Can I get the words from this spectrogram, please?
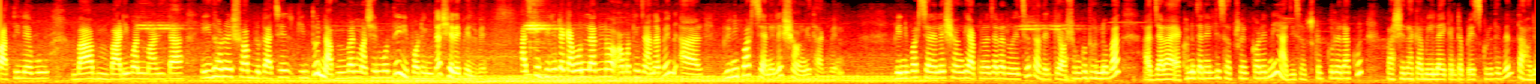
পাতি লেবু বা বাড়িওয়ান মালটা, এই ধরনের সব গাছের কিন্তু নভেম্বর মাসের মধ্যেই রিপোর্টিংটা সেরে ফেলবেন। আজকের ভিডিওটা কেমন লাগল আমাকে জানাবেন আর গ্রিনিপট চ্যানেলের সঙ্গে থাকবেন। গ্রিনিপার্স চ্যানেলের সঙ্গে আপনারা যারা রয়েছে, তাদেরকে অসংখ্য ধন্যবাদ। আর যারা এখনও চ্যানেলটি সাবস্ক্রাইব করেননি, আজই সাবস্ক্রাইব করে রাখুন। পাশে থাকা বেল আইকনটা প্রেস করে দেবেন, তাহলে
